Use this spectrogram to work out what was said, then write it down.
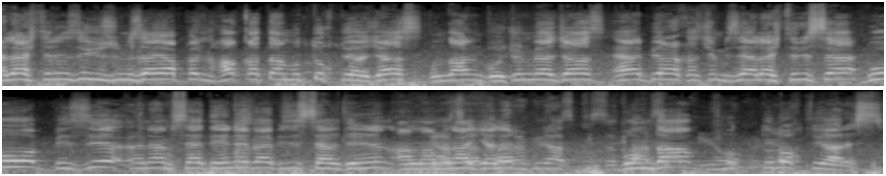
Eleştirinizi yüzümüze yapın. Hakikaten mutluluk duyacağız. Bundan gocunmayacağız. Eğer bir arkadaşım bizi eleştirirse bu bizi önemsediğini ve bizi sevdiğinin anlamına gelir. Yasakları biraz kısıtlarsak Bunda iyi olur mutluluk duyarız.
